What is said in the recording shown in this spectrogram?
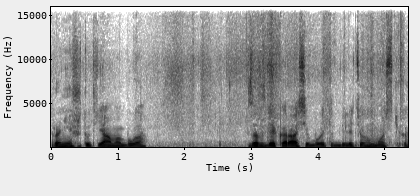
Раніше тут яма була. Завжди карасі були тут біля цього мостика.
